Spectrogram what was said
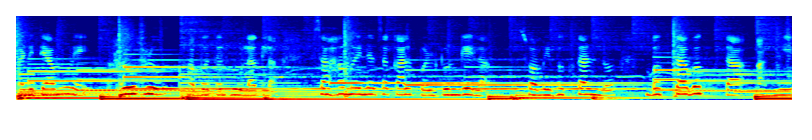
आणि त्यामुळे हळूहळू हा बदल होऊ लागला. सहा महिन्याचा काल पलटून गेला. स्वामी भक्तांना बघता बघता आम्ही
